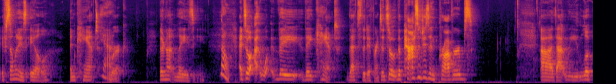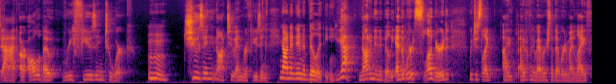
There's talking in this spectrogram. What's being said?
if someone is ill and can't Yeah. work, they're not lazy. No. And so I, they they can't. That's the difference. And so the passages in Proverbs uh, that we looked at are all about refusing to work, mm-hmm. choosing not to, and refusing. Not an inability. Yeah, not an inability. And the word sluggard, which is like I I don't think I've ever said that word in my life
